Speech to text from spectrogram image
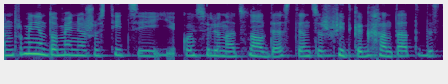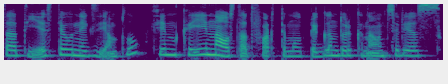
Pentru mine, în domeniul justiției, Consiliul Național de Asistență Juridică Garantată de Stat este un exemplu, fiindcă ei n-au stat foarte mult pe gânduri când au înțeles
